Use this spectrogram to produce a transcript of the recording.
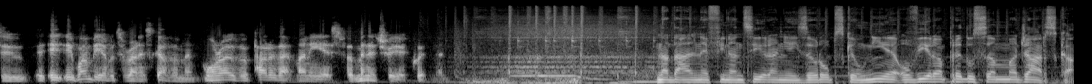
to, it, it won't be able to run its government. Moreover, part of that money is for military equipment. Nadaljne financiranje iz Evropske unije ovira predvsem Mačarska.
